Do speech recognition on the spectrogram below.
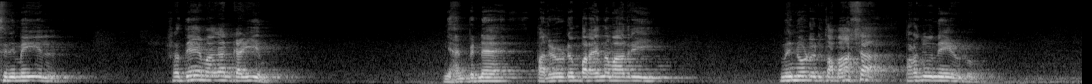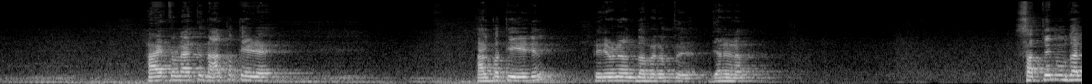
സിനിമയിൽ ശ്രദ്ധേയമാകാൻ കഴിയും. ഞാൻ പിന്നെ പലരോടും പറയുന്ന മാതിരി നിന്നോടൊരു തമാശ പറഞ്ഞു എന്നേ ഉള്ളൂ. ആയിരത്തി തൊള്ളായിരത്തി നാൽപ്പത്തേഴ് നാൽപ്പത്തിയേഴിൽ തിരുവനന്തപുരത്ത് ജനനം. സത്യൻ മുതൽ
